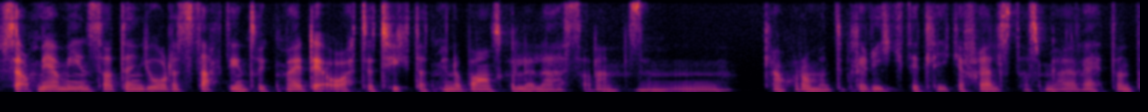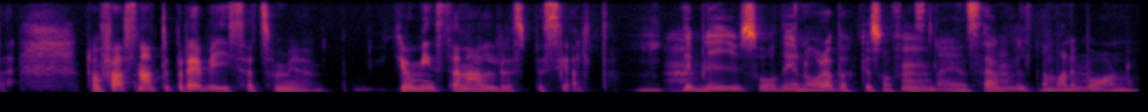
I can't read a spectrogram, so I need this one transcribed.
så. Men jag minns att den gjorde ett starkt intryck på mig då. Att jag tyckte att mina barn skulle läsa den. Sen, mm kanske de inte blir riktigt lika frälsta som jag, jag vet inte. De fastnar inte på det viset som jag, jag minns den alldeles speciellt. Mm. Det blir ju så, det är några böcker som fastnar mm. en särskilt när man är mm. barn.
